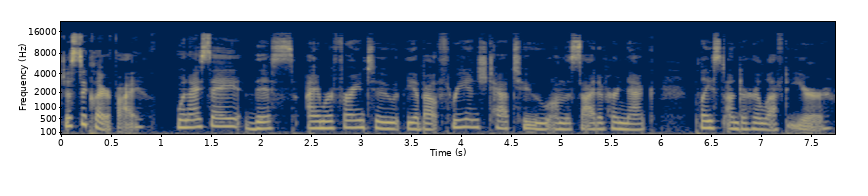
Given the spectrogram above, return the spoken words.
Just to clarify, when I say this, I am referring to the about three inch tattoo on the side of her neck placed under her left ear.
